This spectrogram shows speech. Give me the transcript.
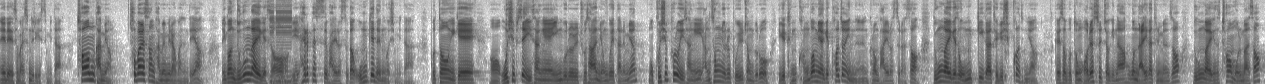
대해서 말씀드리겠습니다. 처음 감염, 초발성 감염이라고 하는데요. 이건 누군가에게서 이 헤르페스 바이러스가 옮게 되는 것입니다. 보통 이게 어, 50세 이상의 인구를 조사한 연구에 따르면 뭐 90% 이상이 양성률을 보일 정도로 이게 굉- 광범위하게 퍼져 있는 그런 바이러스라서 누군가에게서 옮기가 되게 쉽거든요. 그래서 보통 어렸을 적이나 혹은 나이가 들면서 누군가에게서 처음 옮아서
